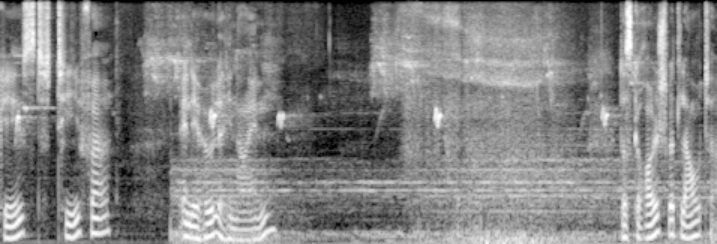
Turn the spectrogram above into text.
gehst tiefer in die Höhle hinein. Das Geräusch wird lauter.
